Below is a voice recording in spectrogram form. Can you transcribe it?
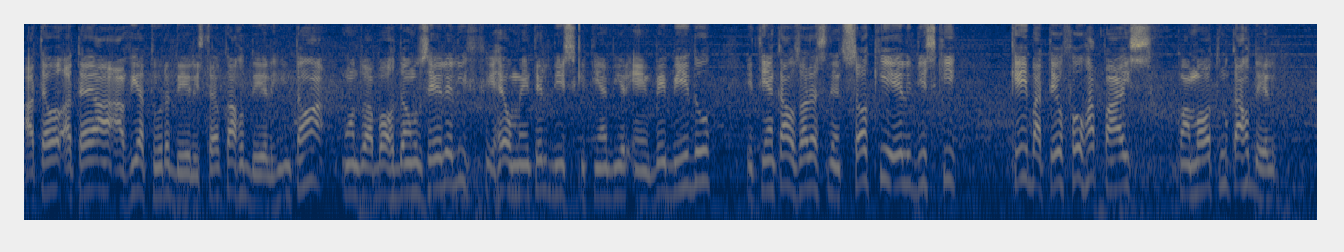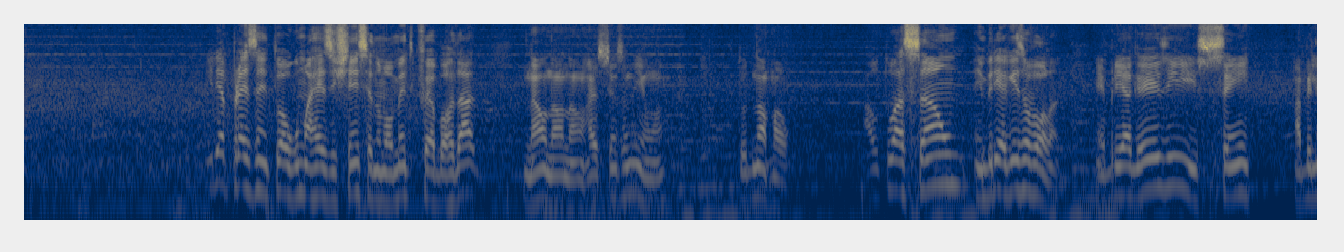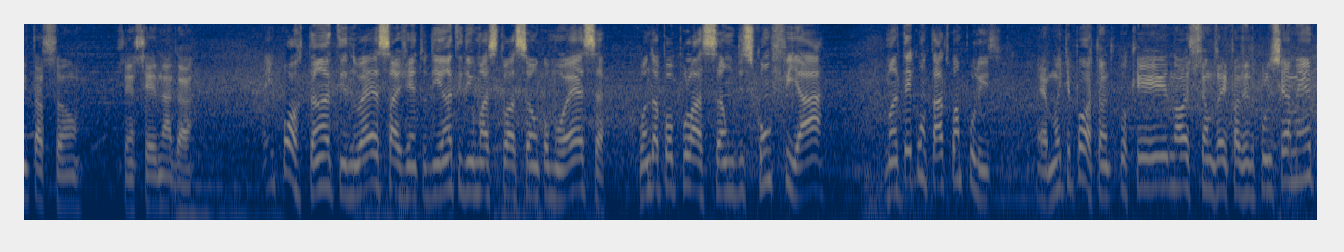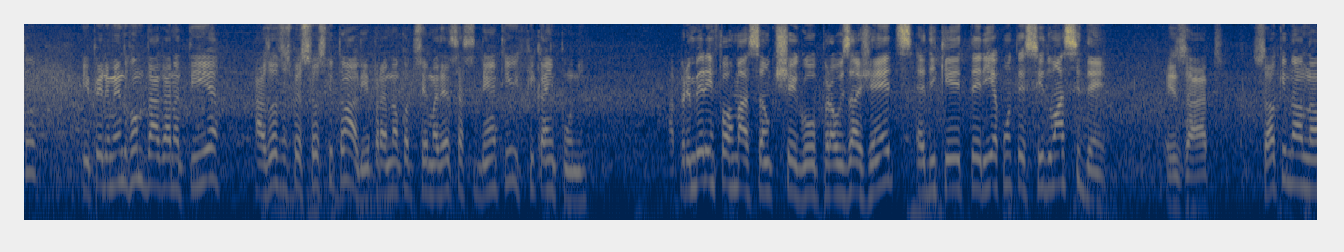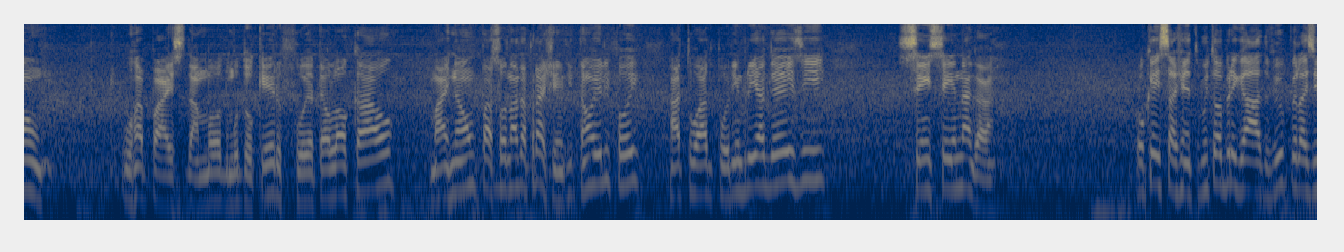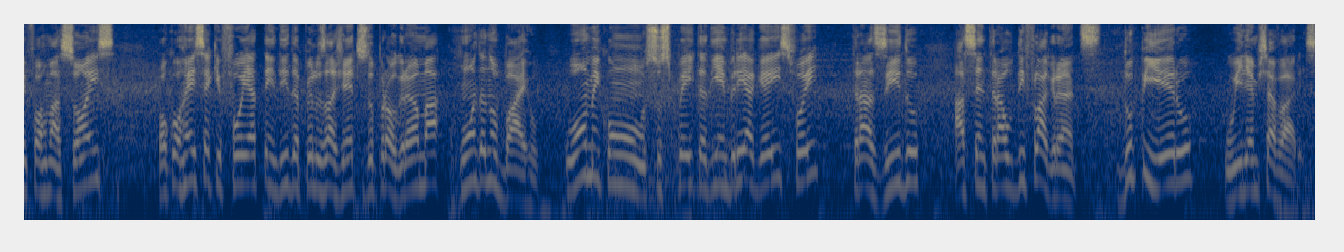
até, até a, a, viatura dele, até o carro dele. Então, quando abordamos ele, ele realmente ele disse que tinha bebido e tinha causado acidente. Só que ele disse que quem bateu foi o rapaz com a moto no carro dele. Ele apresentou alguma resistência no momento que foi abordado? Não, não, não, resistência nenhuma. Tudo normal. Autuação, embriaguez ao volante? Embriaguez e sem habilitação, sem CNH. É importante, não é, sargento, diante de uma situação como essa, quando a população desconfiar, manter contato com a polícia. É muito importante, porque nós estamos aí fazendo policiamento e pelo menos vamos dar garantia às outras pessoas que estão ali, para não acontecer mais esse acidente e ficar impune. A primeira informação que chegou para os agentes é de que teria acontecido um acidente. Exato. Só que não, não. O rapaz da moto motoqueiro foi até o local, mas não passou nada para a gente. Então ele foi atuado por embriaguez e sem CNH. Ok, sargento, muito obrigado, viu, pelas informações. Ocorrência que foi atendida pelos agentes do programa Ronda no Bairro. O homem com suspeita de embriaguez foi trazido à central de flagrantes do Pinheiro, William Chavares.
